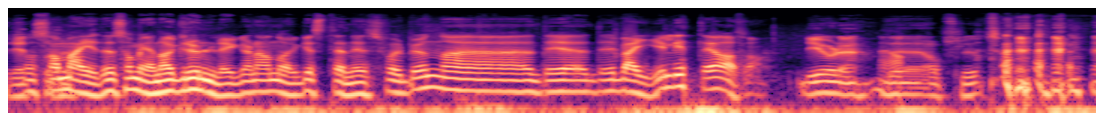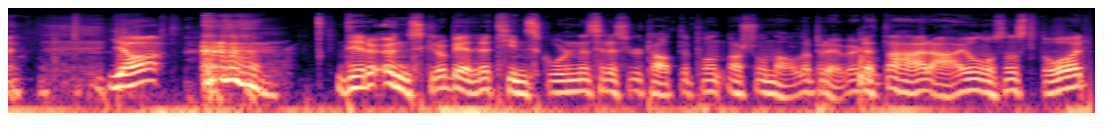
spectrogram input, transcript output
rett og Sam. Eide, som en av grunnleggerne av Norges Tennisforbund, eh, det, det veier litt, det, altså. Det gjør det, Ja. det absolutt. Ja, dere ønsker å bedre TINN-skolenes resultater på nasjonale prøver. Dette her er jo noe som står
